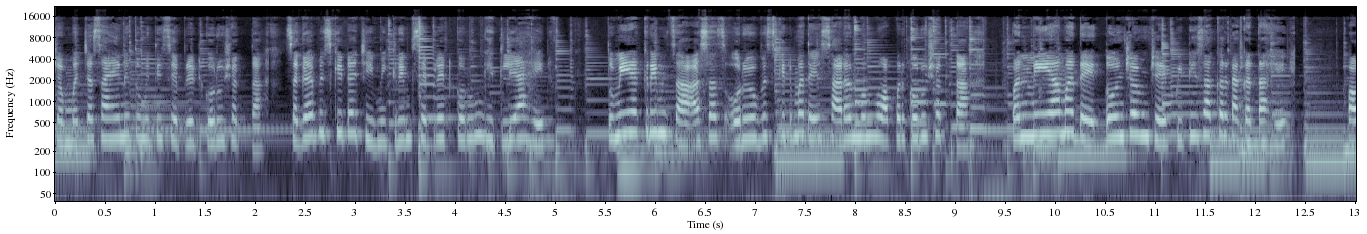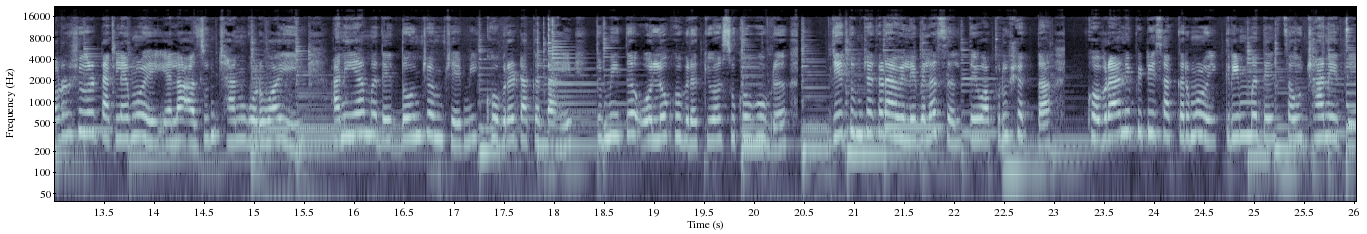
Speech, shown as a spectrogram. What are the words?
चम्मचच्या सहाय्याने तुम्ही ती सेपरेट करू शकता. सगळ्या बिस्किटाची मी क्रीम सेपरेट करून घेतली आहे. तुम्ही या क्रीमचा असाच ओरिओ बिस्किटमध्ये सारण म्हणून वापर करू शकता. पण मी यामध्ये दोन चमचे पिठी साखर टाकत आहे. पावडर शुगर टाकल्यामुळे याला अजून छान गोडवा येईल. आणि यामध्ये दोन चमचे मी खोबरं टाकत आहे. तुम्ही इथं ओलं खोबरं किंवा सुकं खोबरं जे तुमच्याकडे अवेलेबल असेल ते वापरू शकता. खोबरा आणि पिठी साखरमुळे क्रीममध्ये चव छान येते.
